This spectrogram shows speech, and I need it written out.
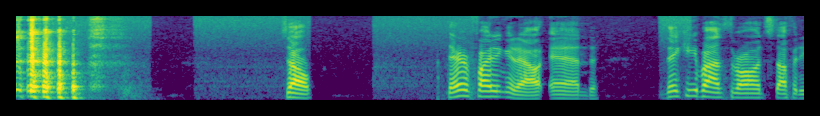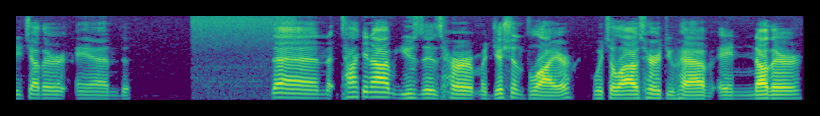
So they're fighting it out, and they keep on throwing stuff at each other, and then Takinom uses her magician's lyre, which allows her to have another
